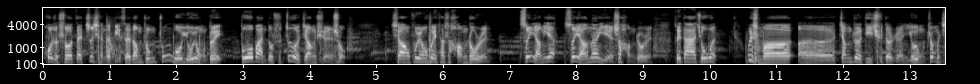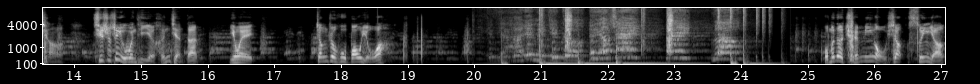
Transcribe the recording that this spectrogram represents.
或者说在之前的比赛当中，中国游泳队多半都是浙江选手。像傅园慧，他是杭州人；孙杨也，孙杨呢也是杭州人。所以大家就问，为什么呃江浙地区的人游泳这么强？啊？其实这个问题也很简单，因为江浙沪包邮啊。我们的全民偶像孙杨，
